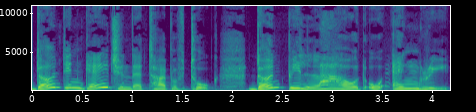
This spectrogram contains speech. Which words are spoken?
Don't engage in that type of talk. Don't be loud or angry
